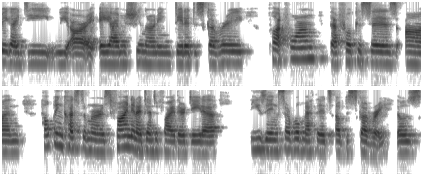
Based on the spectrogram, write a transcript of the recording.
BigID, we are an AI machine learning data discovery platform that focuses on helping customers find and identify their data using several methods of discovery. Those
